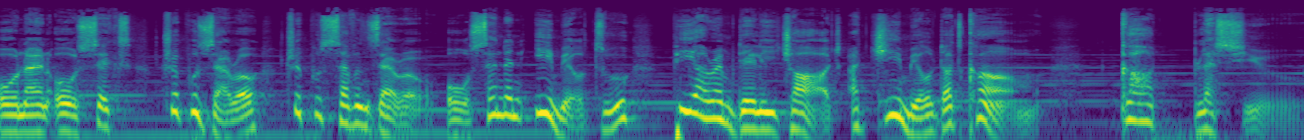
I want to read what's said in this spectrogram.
0906 000 770 or send an email to prmdailycharge at gmail.com. God bless you.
